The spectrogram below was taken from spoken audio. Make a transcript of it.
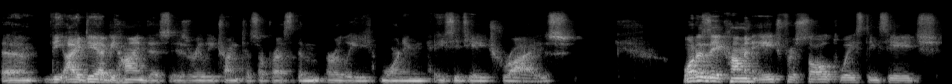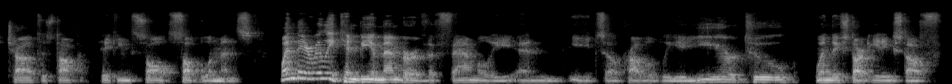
um, the idea behind this is really trying to suppress the early morning acth rise what is a common age for salt wasting ch child to stop taking salt supplements when they really can be a member of the family and eat. So probably a year or two when they start eating stuff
